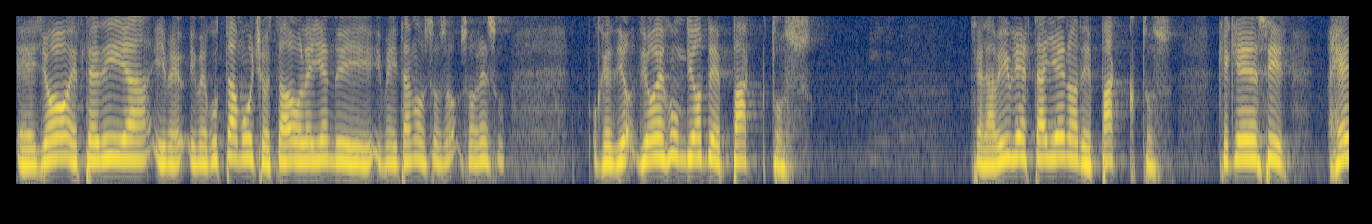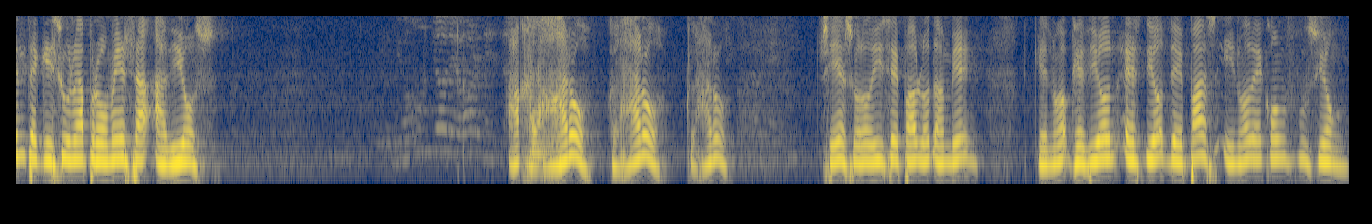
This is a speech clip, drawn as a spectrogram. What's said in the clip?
eh, yo este día, y me, gusta mucho, he estado leyendo y, meditando sobre eso, porque Dios, Dios, es un Dios de pactos. La Biblia está llena de pactos. ¿Qué quiere decir? gente que hizo una promesa a Dios. Ah, claro, claro, claro. Sí, eso lo dice Pablo también. Que, no, que Dios es Dios de paz y no de confusión.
